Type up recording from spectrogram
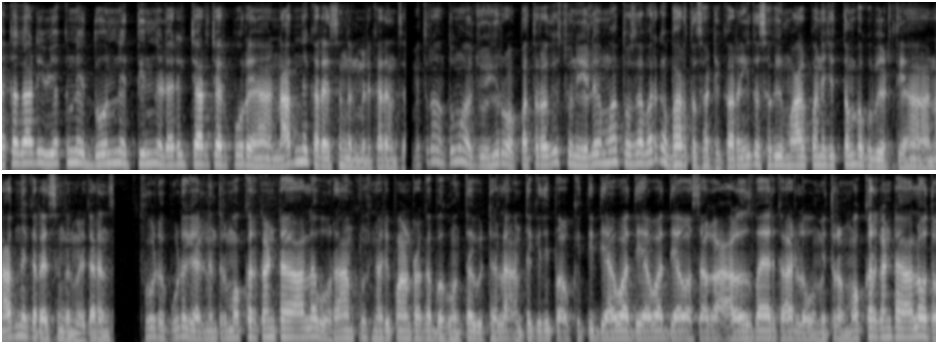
एका गाडी एक नाही दोन नाही तीन नाही डायरेक्ट चार चार पोरं हा नाद नाही करायचं संगनमेरकरांचा. मित्रांनो तुम्हाला जो हिरवा पत्रा दिसतो ना लय महत्त्वाचा बरं का भारतासाठी. कारण इथं सगळी मालपाण्याची तंबाखू भेटते. हा नाद नाही करायचं संगनमेरकरांचा. थोडं पुढं गेल्यानंतर मकर कंटा आला भाऊ. रामकृष्ण हरी पांडुरंगा भगवंता विठ्ठला अंत किती पाव किती द्यावा द्यावा द्यावा सगळं आळस बाहेर काढलं मित्र मित्रांनो. मकर कंटा आला होता.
